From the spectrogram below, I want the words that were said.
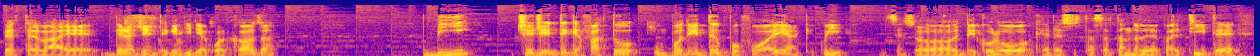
per trovare della gente che gli dia qualcosa. B, c'è gente che ha fatto un po' dentro e un po' fuori anche qui, nel senso De Colò che adesso sta saltando delle partite,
